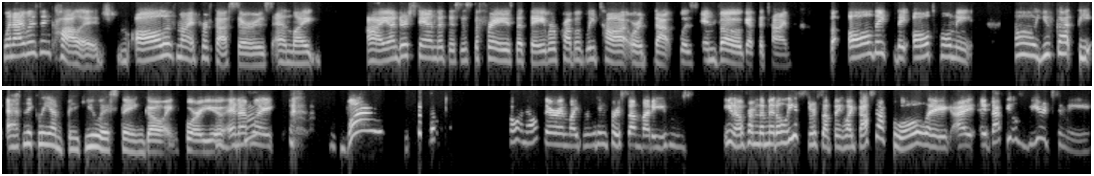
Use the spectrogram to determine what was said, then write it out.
when i was in college all of my professors and like i understand that this is the phrase that they were probably taught or that was in vogue at the time but all they they all told me oh, you've got the ethnically ambiguous thing going for you. And I'm mm-hmm. like, what? Going out there and like rooting for somebody who's, you know, from the Middle East or something like that's not cool. Like I it, that feels weird to me.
